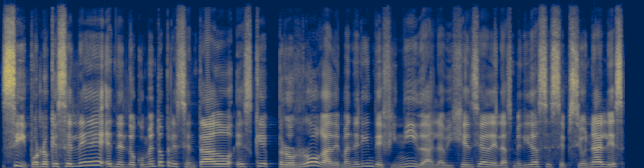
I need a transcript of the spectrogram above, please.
Sí, por lo que se lee en el documento presentado es que prorroga de manera indefinida la vigencia de las medidas excepcionales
